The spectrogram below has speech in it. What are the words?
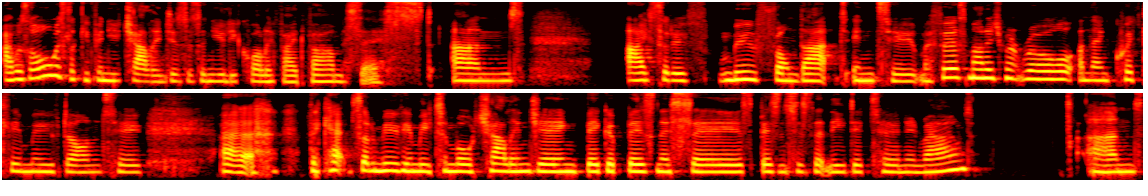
I was always looking for new challenges as a newly qualified pharmacist. And I sort of moved from that into my first management role and then quickly moved on to uh, they kept sort of moving me to more challenging, bigger businesses, businesses that needed turning around. And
